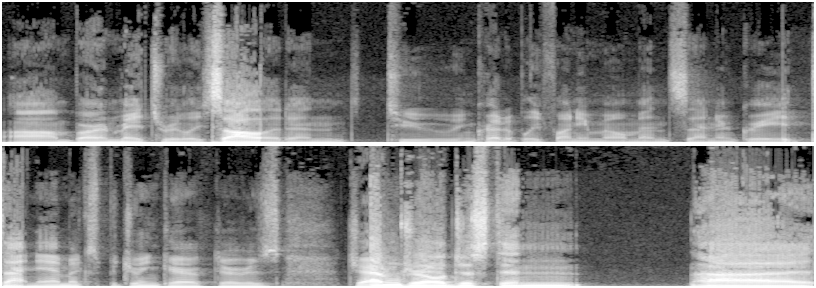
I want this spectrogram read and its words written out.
Um, Barnmates really solid and two incredibly funny moments and a great dynamics between characters. Gem Drill just an uh,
